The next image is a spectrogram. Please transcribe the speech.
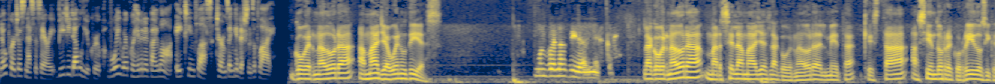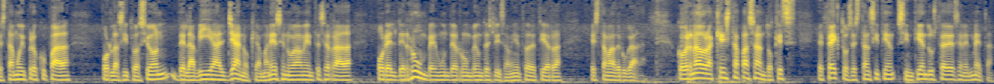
No purchase necessary. VGW Group. Void where prohibited by law. 18 plus. Terms and conditions apply. Gobernadora Amaya, buenos días. Muy buenos días, Néstor. La gobernadora Marcela Amaya es la gobernadora del Meta que está haciendo recorridos y que está muy preocupada por la situación de la vía al llano, que amanece nuevamente cerrada por el derrumbe, un derrumbe, un deslizamiento de tierra esta madrugada. Gobernadora, ¿qué está pasando? ¿Qué efectos están sintiendo ustedes en el Meta?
